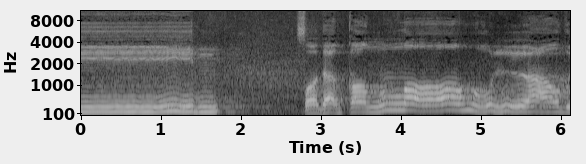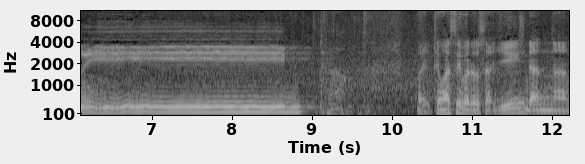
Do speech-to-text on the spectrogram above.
مبين صدق الله العظيم Baik, terima kasih kepada Ustaz Ji dan uh,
